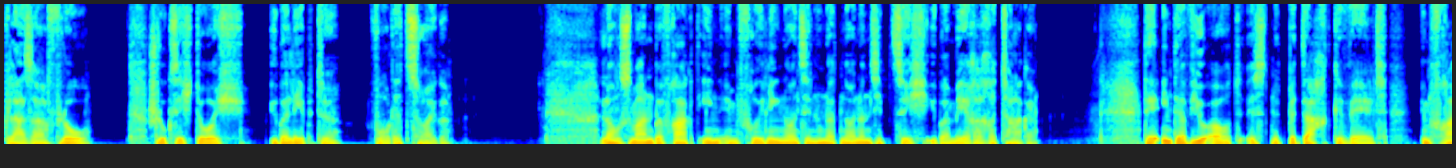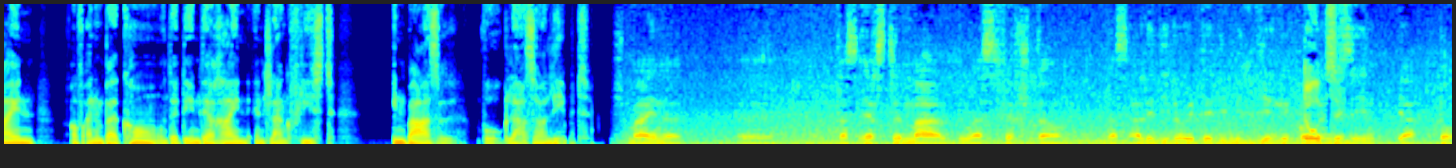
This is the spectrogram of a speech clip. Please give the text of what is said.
Glaser floh, schlug sich durch, überlebte, wurde Zeuge. Lancemann befragt ihn im Frühling 1979 über mehrere Tage. Der Interviewort ist mit Bedacht gewählt, im Freien, auf einem Balkon, unter dem der Rhein entlang fließt, in Basel, wo Glaser lebt. Ich meine, äh, das erste Mal, du hast verstanden, dass alle die Leute, die mit dir gekommen tot sind. sind, ja, tot,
